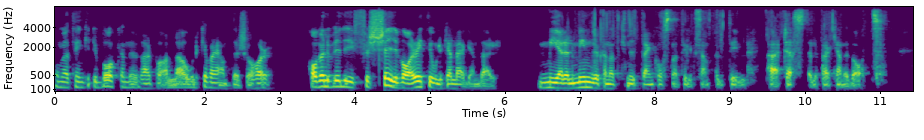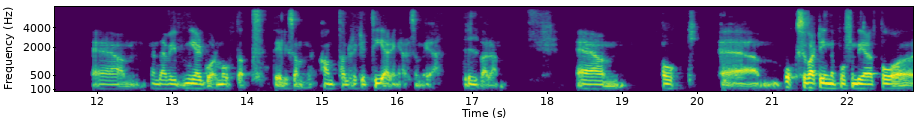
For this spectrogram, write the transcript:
om jag tänker tillbaka nu här på alla olika varianter så har, har väl vi i och för sig varit i olika lägen där mer eller mindre kunnat knyta en kostnad till exempel till per test eller per kandidat. Eh, men där vi mer går mot att det är liksom antal rekryteringar som är drivaren. Eh, och Eh, också varit inne på och funderat på,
